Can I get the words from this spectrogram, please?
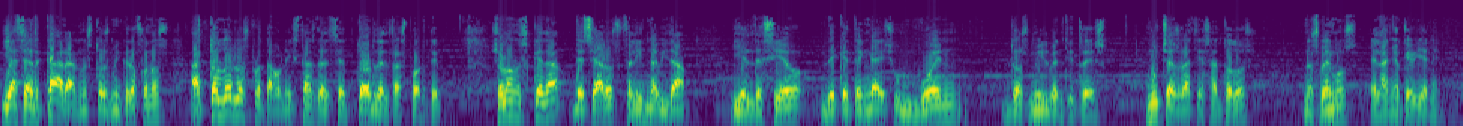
y acercar a nuestros micrófonos a todos los protagonistas del sector del transporte. Solo nos queda desearos feliz Navidad y el deseo de que tengáis un buen 2023. Muchas gracias a todos. Nos vemos el año que viene.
